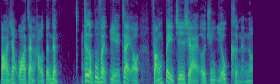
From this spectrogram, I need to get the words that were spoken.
包含像挖战壕等等。这个部分也在哦，防备接下来俄军有可能呢，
